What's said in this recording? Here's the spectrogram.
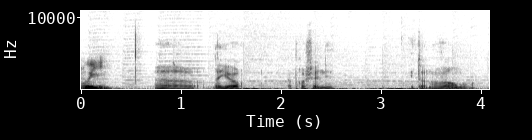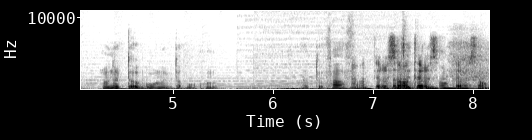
Oui, Euh, D'ailleurs, la prochaine est, est en novembre, en octobre ou en octobre. en- octobre. Enfin, Ah, intéressant, 27 intéressant, intéressant.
